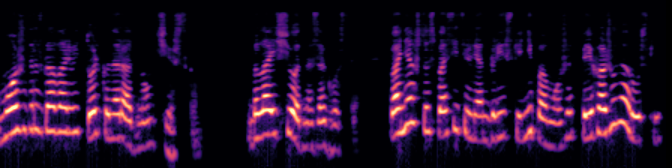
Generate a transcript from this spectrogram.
может разговаривать только на родном чешском. Была еще одна загвоздка. Поняв, что спасительный английский не поможет, перехожу на русский,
